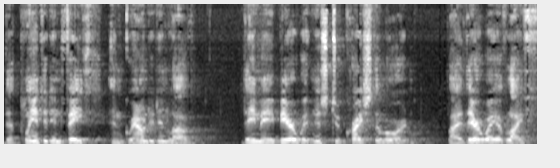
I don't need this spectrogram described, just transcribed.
that planted in faith and grounded in love, they may bear witness to Christ the Lord by their way of life.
